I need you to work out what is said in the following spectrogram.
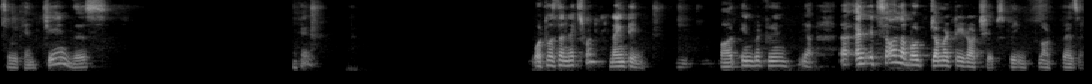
So we can change this. Okay what was the next one? 19 or in between yeah. Uh, and it's all about geometry dot shapes being not present.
